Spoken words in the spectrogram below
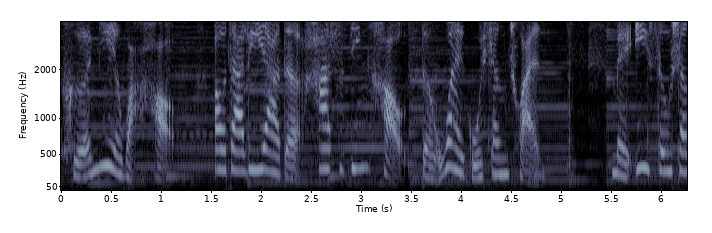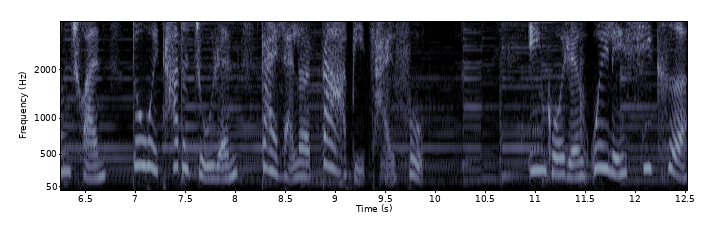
和涅瓦号。澳大利亚的哈斯丁号等外国商船，每一艘商船都为它的主人带来了大笔财富。英国人威廉希克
